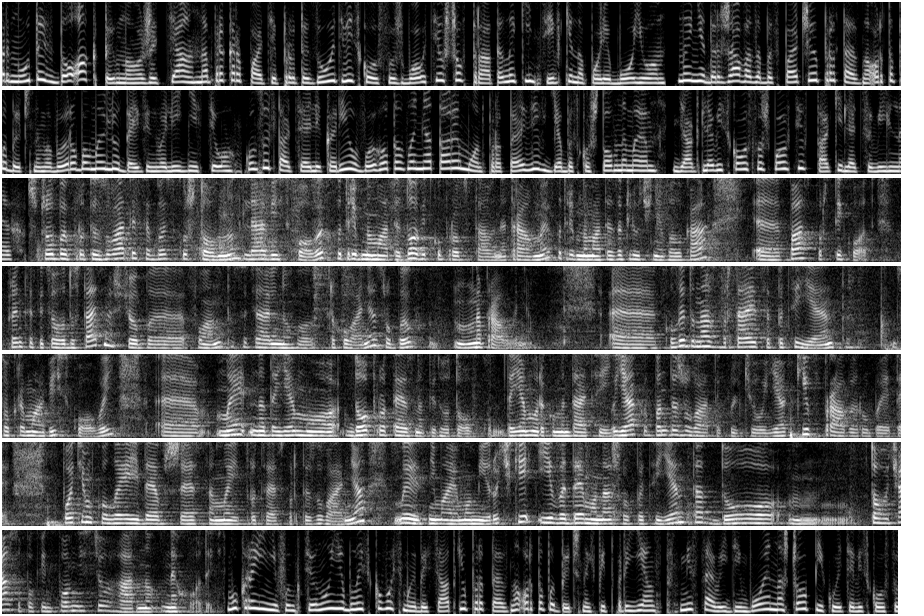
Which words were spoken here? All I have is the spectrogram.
Повернутись до активного життя на Прикарпатті протезують військовослужбовців, що втратили кінцівки на полі бою. Нині держава забезпечує протезно-ортопедичними виробами людей з інвалідністю. Консультація лікарів, виготовлення та ремонт протезів є безкоштовними як для військовослужбовців, так і для цивільних. Щоб протезуватися безкоштовно для військових, потрібно мати довідку про обставини травми, потрібно мати заключення ВЛК, е, паспорт і код. В принципі, цього достатньо, щоб е, фонд соціального страхування зробив направлення. Е, Коли до нас звертається пацієнт, зокрема військовий, е, ми надаємо допротезну підготовку, даємо рекомендації, як бандажувати культю, які вправи робити. Потім, коли йде вже самий процес протезування, ми знімаємо мірочки і ведемо нашого пацієнта до того часу, поки він повністю гарно не ходить. В Україні функціонує близько восьми десятків протезно-ортопедичних підприємств. Місцевий дім воїна, що опікується військовослужбовцями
